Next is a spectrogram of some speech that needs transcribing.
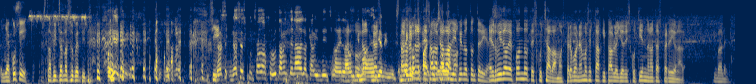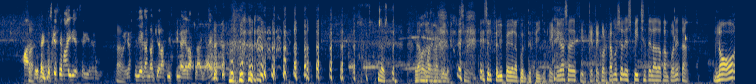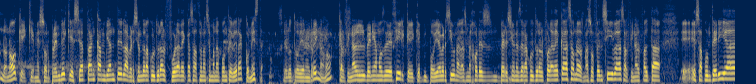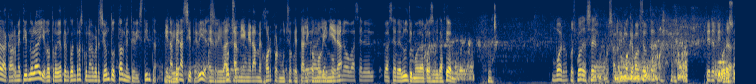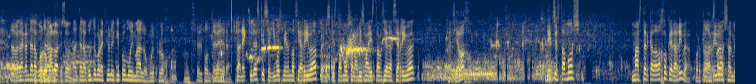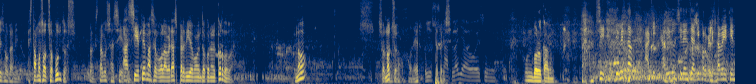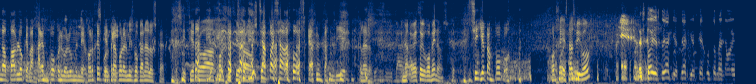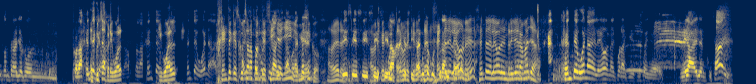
El jacuzzi. Está fichando a su 23. Oye, que Sí. no, no os he escuchado absolutamente nada de lo que habéis dicho en los Mejor. últimos No, nos- 10 minutos. Estaba Nosotros te estaba Paula escuchábamos. diciendo tonterías. El ruido de fondo te escuchábamos, pero bueno, hemos estado aquí Pablo y yo discutiendo, no te has perdido nada. Vale. Vale, perfecto. Es que se va y bien, se viene. Ah. Bueno, ya estoy llegando aquí a la piscina y a la playa, ¿eh? Nos quedamos más tranquilos. es el Felipe de la Puentecilla. ¿Qué, qué ibas a decir? ¿Que te cortamos el speech de lado camponeta? No, no, no, que, que me sorprende que sea tan cambiante la versión de la cultural fuera de casa hace una semana en Pontevedra con esta, el otro día en el Reino, ¿no? Que al final veníamos de decir que, que podía haber sido una de las mejores versiones de la cultural fuera de casa, una de las más ofensivas, al final falta eh, esa puntería, acabar metiéndola y el otro día te encuentras con una versión totalmente distinta, en rival- apenas siete días. El rival Ocho. también era mejor, por mucho que tal y como viniera. Copino va a ser el, va a ser el último de la clasificación. Bueno, pues puede ser. Pues al ritmo que va el Ceuta. Tiene pinta. La verdad que ante la cultura, ante la cultura parecía un equipo muy malo, muy flojo. Mucho. El Pontevedra. La lectura es que seguimos mirando hacia arriba, pero es que estamos a la misma distancia de hacia arriba que hacia abajo. De hecho, estamos más cerca de abajo que de arriba, porque No, de arriba estamos al mismo camino. estamos a 8 puntos. No, estamos a 7. A 7 más el gol habrás perdido de momento con el Córdoba. ¿No? Son 8. Joder, Oye, ¿es una playa o es eh, un volcán? Sí, yo le estaba. Aquí, ha habido un silencio aquí porque le estaba diciendo a Pablo que bajara un poco el volumen de Jorge. Es que porque entra por el mismo canal, Oscar. Si cierro a Jorge, cierro a Se ha Oscar. pasado Oscar también. Claro. Cada vez oigo menos. Sí, yo tampoco. Jorge, ¿estás vivo? Estoy, estoy aquí, estoy aquí. Es que justo me acabo de encontrar yo con, con la gente Escucha, que va, pero igual- con la gente, igual- gente buena. ¿eh? Gente que escucha Hay la puentecilla allí por en aquí, ¿eh? México. A ver, Sí, sí, sí, a ver sí, qué sí, la cuentan. hombre. que Gente de León, ¿eh? Gente de León en Riviera Maya. Gente buena de León hay por aquí, sí, señor. Mira, ahí le escucháis.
